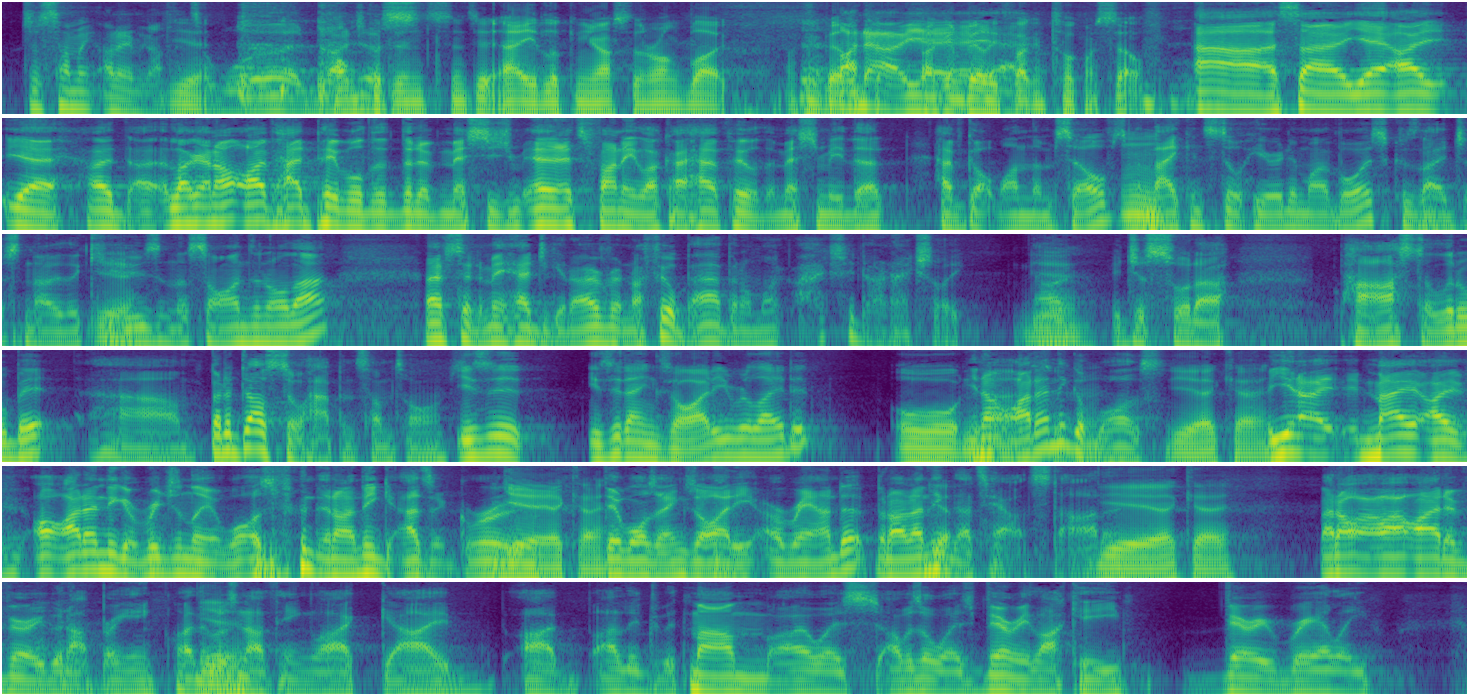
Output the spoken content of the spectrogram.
to something. I don't even know if it's a word, but I just. Hey, look in your ass to the wrong bloke. I can barely, I know, yeah, I can yeah, barely yeah. fucking talk myself. Uh, so yeah, I yeah, I, I, like, and I, I've had people that, that have messaged me, and it's funny. Like, I have people that message me that have got one themselves, and they can still hear it in my voice because they just know the Mm. Yeah. cues and the signs and all that. And they've said to me, "How'd you get over it?" And I feel bad, but I'm like, I actually don't actually know. Yeah. It just sort of passed a little bit, um, but it does still happen sometimes. Is it is it anxiety related or You know, no, I don't think it was. Yeah, okay. You know, it may I I don't think originally it was, but then I think as it grew, Yeah, okay. there was anxiety around it. But I don't think Yep. that's how it started. Yeah, okay. But I, I, I had a very good upbringing. Like there was Yeah. nothing like I, I I lived with mum. I always I was always very lucky. Very rarely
